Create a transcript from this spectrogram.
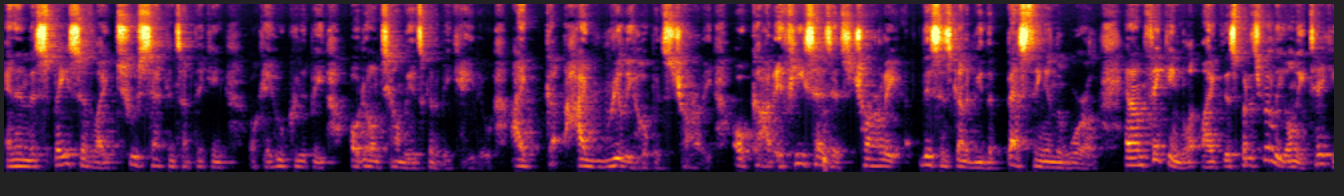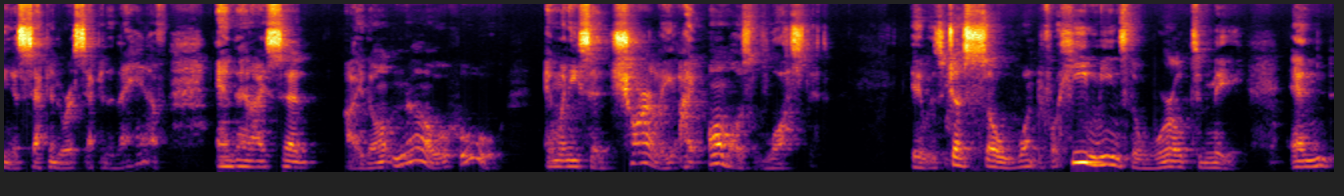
and in the space of like two seconds, I'm thinking, okay, who could it be? Oh, don't tell me it's going to be Cadieux. I, I really hope it's Charlie. Oh, God, if he says it's Charlie, this is going to be the best thing in the world. And I'm thinking like this, but it's really only taking a second or a second and a half. And then I said, I don't know who. And when he said Charlie, I almost lost it. It was just so wonderful. He means the world to me. And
